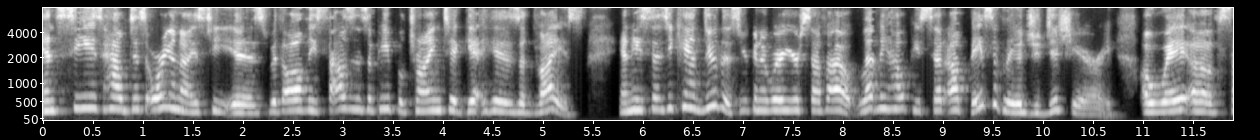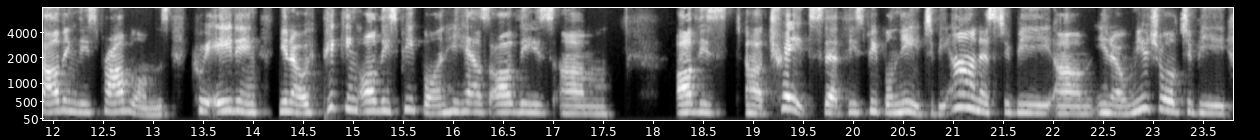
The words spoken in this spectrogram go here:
and sees how disorganized he is with all these thousands of people trying to get his advice. And he says, You can't do this. You're going to wear yourself out. Let me help you set up basically a judiciary, a way of solving these problems, creating, you know, picking all these people. And he has all these, um, all these uh, traits that these people need to be honest, to be, um, you know, mutual, to be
